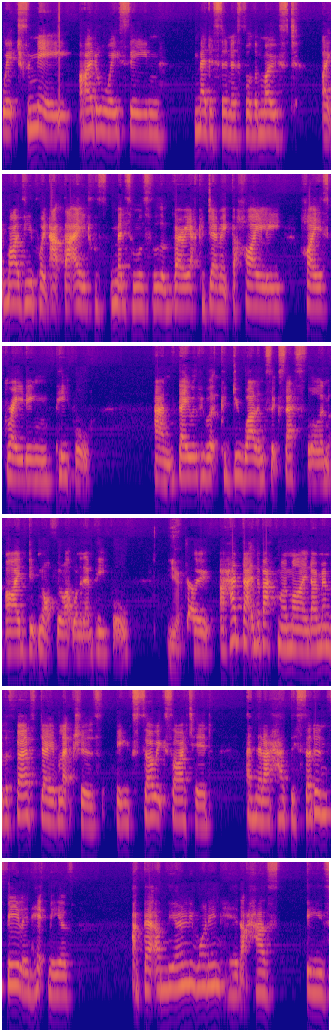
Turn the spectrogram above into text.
which for me, I'd always seen medicine as for the most. Like my viewpoint at that age was medicine was for the very academic, the highly highest grading people, and they were the people that could do well and successful. And I did not feel like one of them people. Yeah. So I had that in the back of my mind. I remember the first day of lectures being so excited, and then I had this sudden feeling hit me of, I bet I'm the only one in here that has these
